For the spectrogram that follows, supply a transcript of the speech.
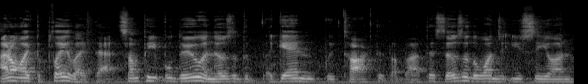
I don't like to play like that. Some people do, and those are the again we've talked about this. Those are the ones that you see on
